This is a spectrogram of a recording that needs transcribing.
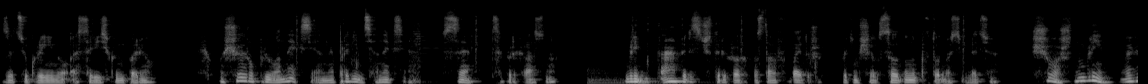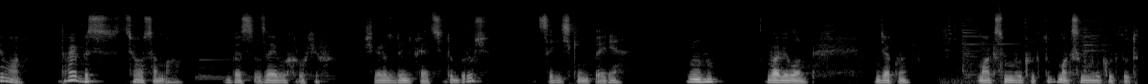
за цю країну Асирійську імперію. Ось що я роблю? Анексія, не провінція, анексія. Все, це прекрасно. Блін, а, 34 кроки поставив, байдуже. Потім ще все одно неповторну асиміляцію. Що ж, ну блін, Вавилон. Давай без цього самого, без зайвих рухів. Ще раз до інфляції доберусь. Асирійська імперія. Угу. Вавилон. Дякую. Максимум виклик тут, максимум виклик тут.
